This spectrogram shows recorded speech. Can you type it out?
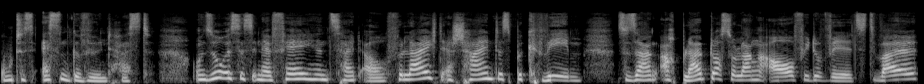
gutes Essen gewöhnt hast. Und so ist es in der Ferienzeit auch. Vielleicht erscheint es bequem zu sagen, ach, bleib doch so lange auf, wie du willst, weil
